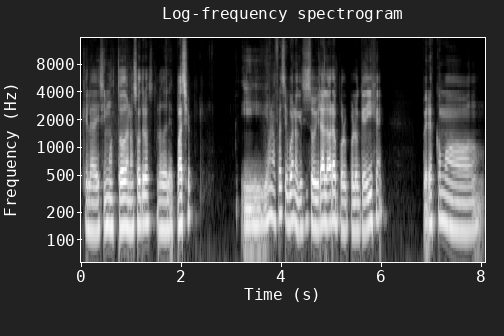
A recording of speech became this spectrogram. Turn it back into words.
que la decimos todos nosotros, lo del espacio. Y es una frase, bueno, que se hizo viral ahora por, por lo que dije, pero es como...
